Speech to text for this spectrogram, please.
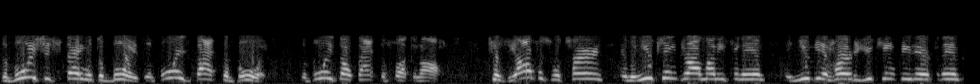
The boys should stay with the boys. The boys back the boys. The boys don't back the fucking office. Because the office will turn, and when you can't draw money for them, and you get hurt, or you can't be there for them,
